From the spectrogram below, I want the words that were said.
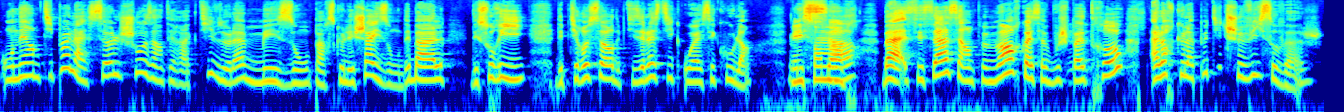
on est un petit peu la seule chose interactive de la maison parce que les chats, ils ont des balles, des souris, des petits ressorts, des petits élastiques. Ouais, c'est cool, hein. Mais, ils sont morts. Bah, c'est ça, c'est un peu mort, quoi, ça bouge pas trop. Alors que la petite cheville sauvage,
